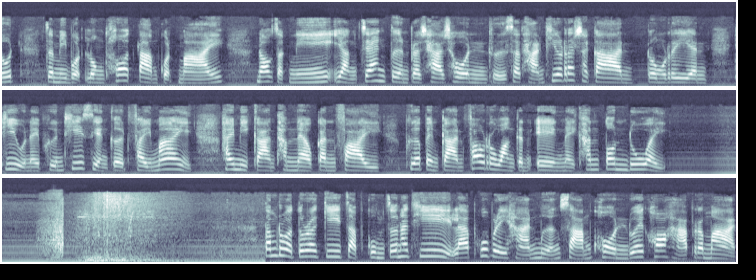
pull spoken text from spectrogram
นุษย์ จะมีบทลงโทษตามกฎหมาย นอกจากนี้ยังแจ้งเตือนประชาชน หรือสถานที่ราชการ โรงเรียน ที่อยู่ในพื้นที่เสี่ยงเกิดไฟไหม้ ให้มีการทำแนวกันไฟ เพื่อเป็นการเฝ้าระวังกันเองในขั้นต้นด้วย ตำรวจตุรกีจับกลุ่มเจ้าหน้าที่และผู้บริหารเหมือง 3 คนด้วยข้อหาประมาท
